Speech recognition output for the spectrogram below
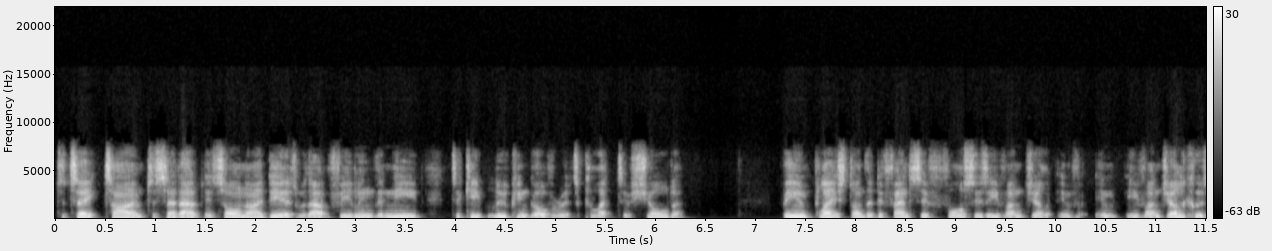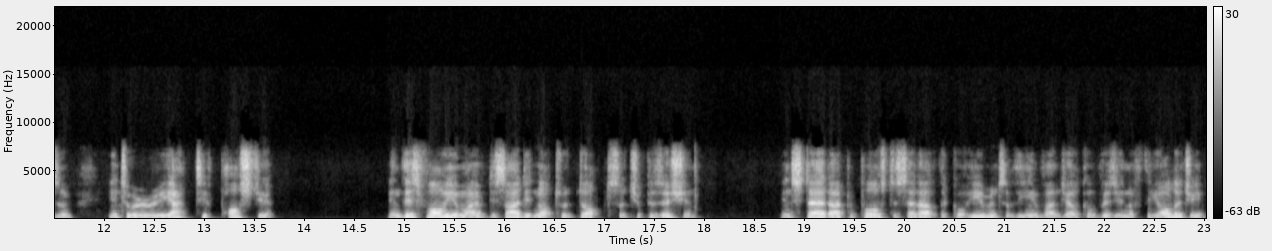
to take time to set out its own ideas without feeling the need to keep looking over its collective shoulder. Being placed on the defensive forces evangel evangelicalism into a reactive posture in this volume I have decided not to adopt such a position. Instead, I propose to set out the coherence of the evangelical vision of theology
